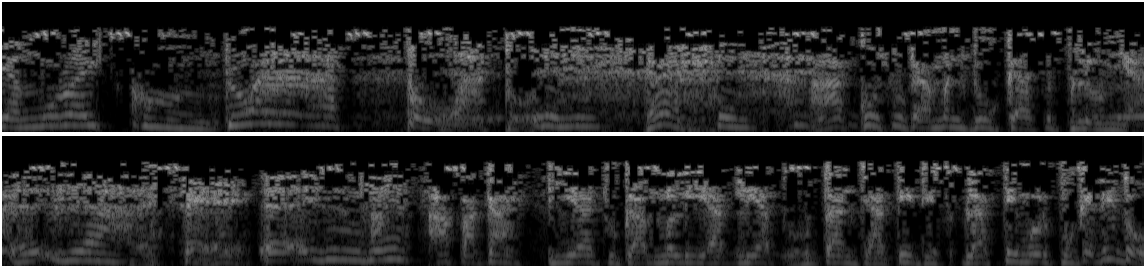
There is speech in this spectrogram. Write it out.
yang mulai gundul. Waduh, waduh. Eh, aku sudah menduga sebelumnya. Eh, Iya. Eh. Apakah dia juga melihat-lihat hutan jati di sebelah timur bukit itu?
